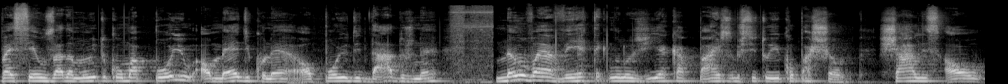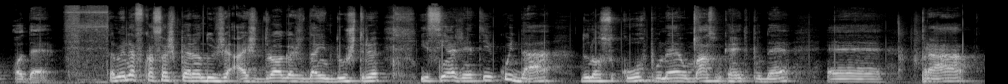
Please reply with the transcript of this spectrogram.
vai ser usada muito como apoio ao médico, né? Ao apoio de dados, né? Não vai haver tecnologia capaz de substituir compaixão. Charles All Oder. Também não é ficar só esperando as drogas da indústria e sim a gente cuidar do nosso corpo, né, o máximo que a gente puder, é, para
